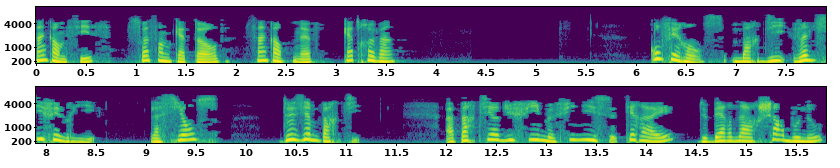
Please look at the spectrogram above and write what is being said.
56 74 59 80. Conférence, mardi 26 février. La science, deuxième partie. À partir du film Finis Terrae de Bernard Charbonneau,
